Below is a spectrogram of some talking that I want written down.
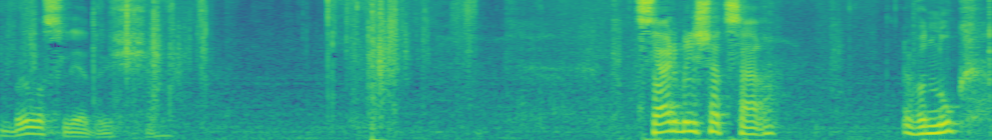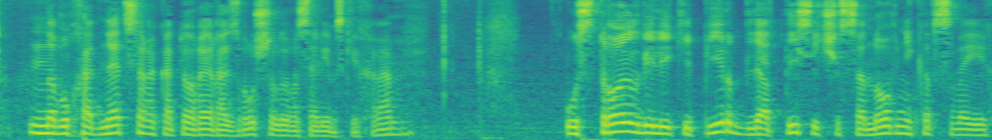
было следующее. Царь Бельшацар, внук Навуходнецера, который разрушил Иерусалимский храм, устроил великий пир для тысячи сановников своих,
